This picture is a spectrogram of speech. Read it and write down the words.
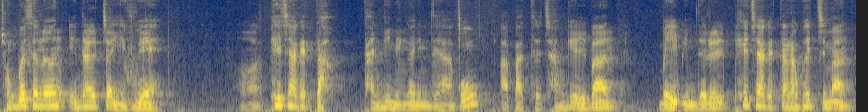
정부에서는 이 날짜 이후에 어, 폐지하겠다. 단기 민간 임대하고 아파트 장기 일반 매입 임대를 폐지하겠다라고 했지만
